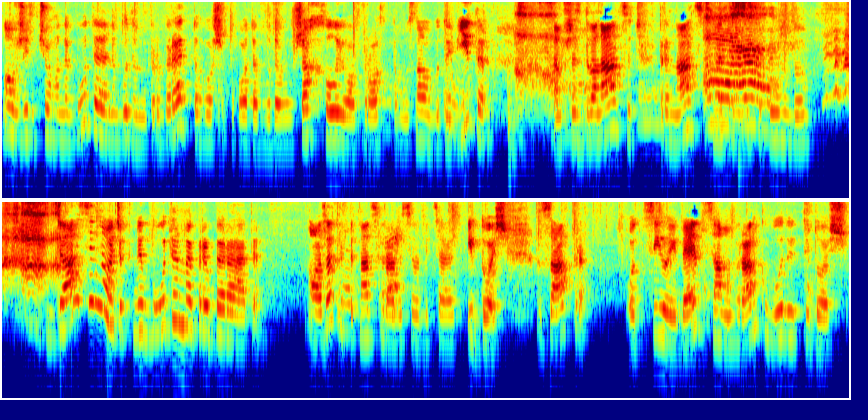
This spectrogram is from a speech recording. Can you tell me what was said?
Ну вже нічого не буде, не будемо прибирати, того що погода буде жахлива просто. Там знову буде вітер. Там щось 12-13 метрів на секунду. Да, синочок, не будемо прибирати. О, а завтра 15 градусів обіцяють. І дощ. Завтра, от цілий день, з самого ранку буде йти дощ.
